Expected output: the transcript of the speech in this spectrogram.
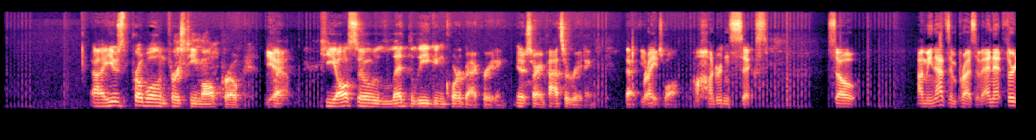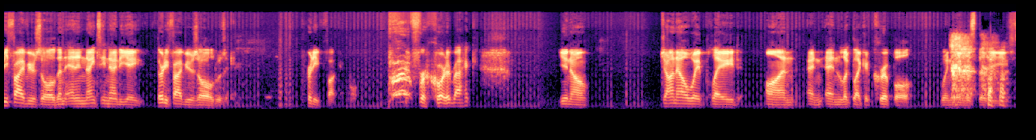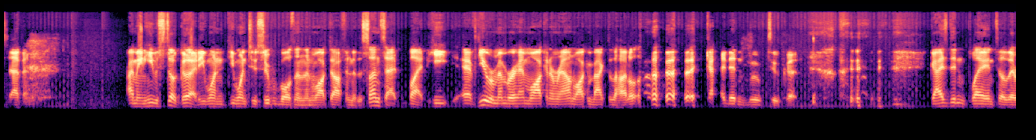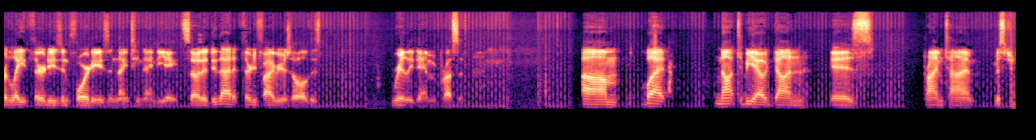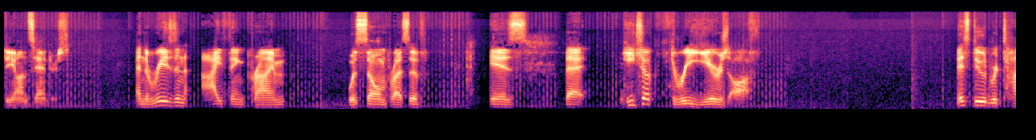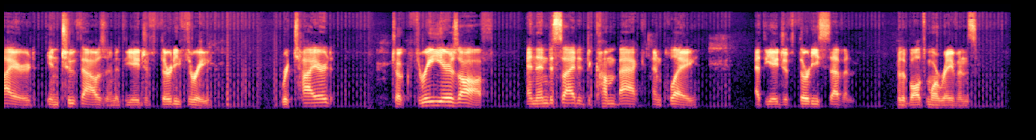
Uh, he was Pro Bowl and first team All Pro. Yeah. he also led the league in quarterback rating. Uh, sorry, passer rating that year right. as well. 106. So, I mean, that's impressive. And at 35 years old, and, and in 1998, 35 years old was pretty fucking old for a quarterback. You know, John Elway played on and, and looked like a cripple when he was 37. I mean, he was still good. He won he won two Super Bowls and then walked off into the sunset. But he, if you remember him walking around, walking back to the huddle, guy didn't move too good. Guys didn't play until their late 30s and 40s in 1998. So to do that at 35 years old is really damn impressive. Um, but not to be outdone is prime time, Mr. Deion Sanders. And the reason I think prime was so impressive is that he took three years off. This dude retired in 2000 at the age of 33, retired, took three years off, and then decided to come back and play at the age of 37 for the Baltimore Ravens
